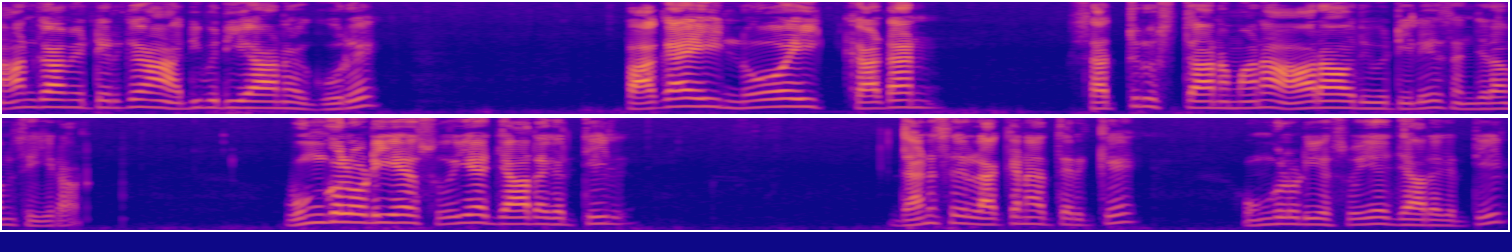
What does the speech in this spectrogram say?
நான்காம் வீட்டிற்கும் அதிபதியான குரு. பகை நோய் கடன் சத்ருஸ்தானமான ஆறாவது வீட்டிலே சஞ்சலம் செய்கிறார். உங்களுடைய சுய ஜாதகத்தில் தனுசு லக்கணத்திற்கு உங்களுடைய சுய ஜாதகத்தில்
